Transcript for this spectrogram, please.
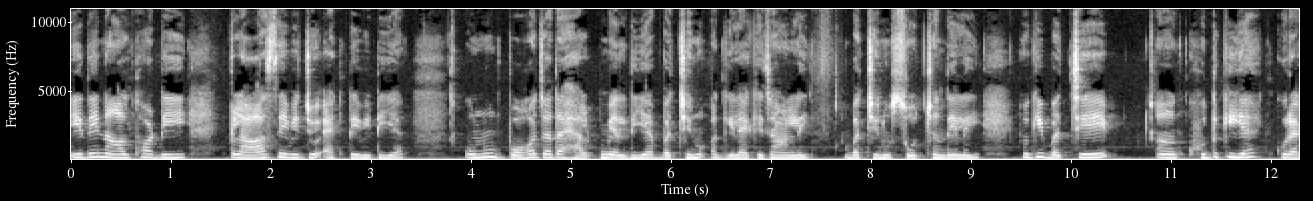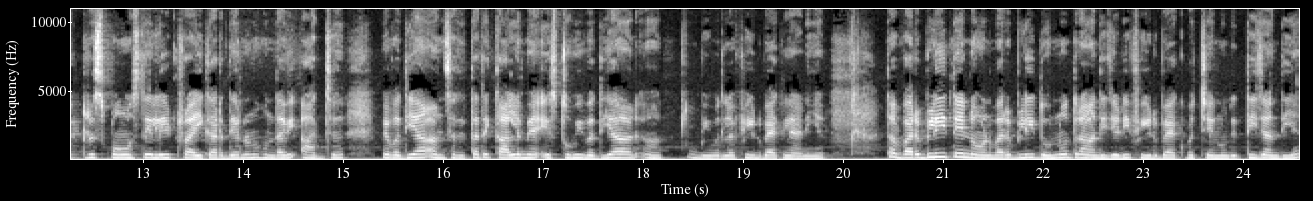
ਇਹਦੇ ਨਾਲ ਤੁਹਾਡੀ ਕਲਾਸ ਦੇ ਵਿੱਚ ਜੋ ਐਕਟੀਵਿਟੀ ਹੈ, ਉਹਨੂੰ ਬਹੁਤ ਜ਼ਿਆਦਾ ਹੈਲਪ ਮਿਲਦੀ ਹੈ ਬੱਚੇ ਨੂੰ ਅੱਗੇ ਲੈ ਕੇ ਜਾਣ ਲਈ, ਬੱਚੇ ਨੂੰ ਸੋਚਣ ਦੇ ਲਈ, ਕਿਉਂਕਿ ਬੱਚੇ ਖੁਦ ਕੀ ਹੈ ਕਰੈਕਟ ਰਿਸਪੌਂਸ ਦੇ ਲਈ ਟਰਾਈ ਕਰਦੇ ਉਹਨਾਂ ਨੂੰ ਹੁੰਦਾ ਵੀ ਅੱਜ ਮੈਂ ਵਧੀਆ ਆਨਸਰ ਦਿੱਤਾ ਤੇ ਕੱਲ ਮੈਂ ਇਸ ਤੋਂ ਵੀ ਵਧੀਆ ਵੀ ਮਤਲਬ ਫੀਡਬੈਕ ਲੈਣੀ ਹੈ। ਤਾਂ ਵਰਬਲੀ ਤੇ ਨਾਨ ਵਰਬਲੀ ਦੋਨੋਂ ਤਰ੍ਹਾਂ ਦੀ ਜਿਹੜੀ ਫੀਡਬੈਕ ਬੱਚੇ ਨੂੰ ਦਿੱਤੀ ਜਾਂਦੀ ਹੈ।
